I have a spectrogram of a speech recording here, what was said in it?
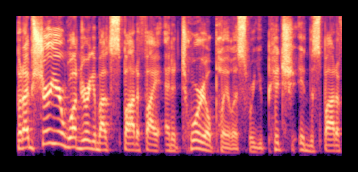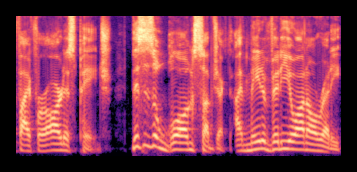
But I'm sure you're wondering about Spotify editorial playlists where you pitch in the Spotify for Artists page. This is a long subject I've made a video on already,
